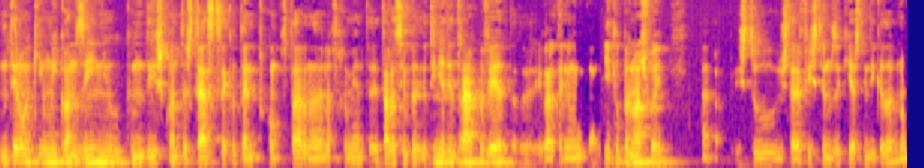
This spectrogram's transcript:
meteram aqui um iconezinho que me diz quantas tasks é que eu tenho por completar na, na ferramenta. Eu estava sempre, eu tinha de entrar para ver, tá e agora tenho um ícone. E aquilo para nós foi, ah, pá, isto, isto era fixe termos aqui este indicador. Não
